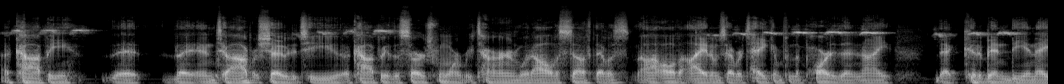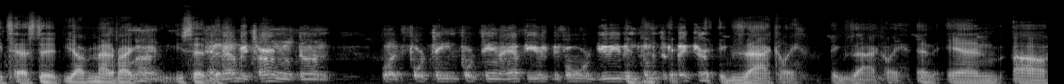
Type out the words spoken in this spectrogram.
a copy that the until I showed it to you, a copy of the search warrant return with all the stuff that was all the items that were taken from the party that night that could have been DNA tested. Yeah, matter of fact, Right. you said And that that return was done, what, 14, 14 and a half years before you even come into the picture? exactly, exactly, and and uh,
